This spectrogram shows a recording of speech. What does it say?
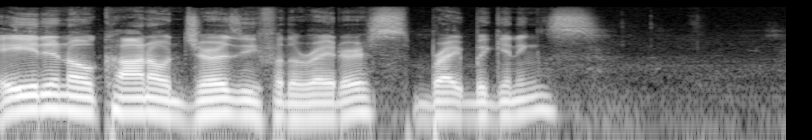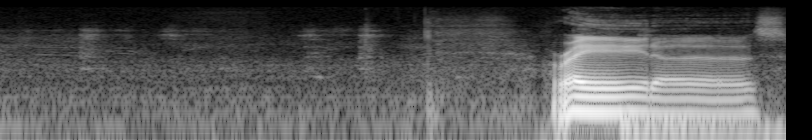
Aidan O'Connell jersey for the Raiders, bright beginnings. Raiders.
